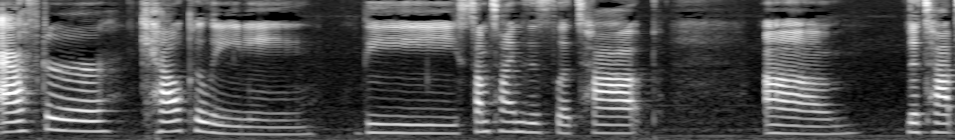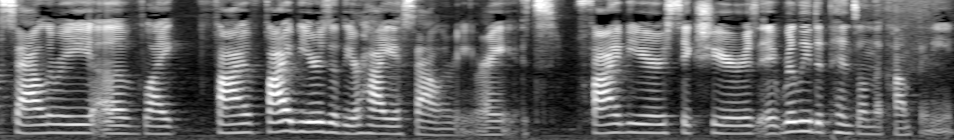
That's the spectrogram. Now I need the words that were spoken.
after calculating the sometimes it's the top um the top salary of like five five years of your highest salary right? It's five years six years. It really depends on the company.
